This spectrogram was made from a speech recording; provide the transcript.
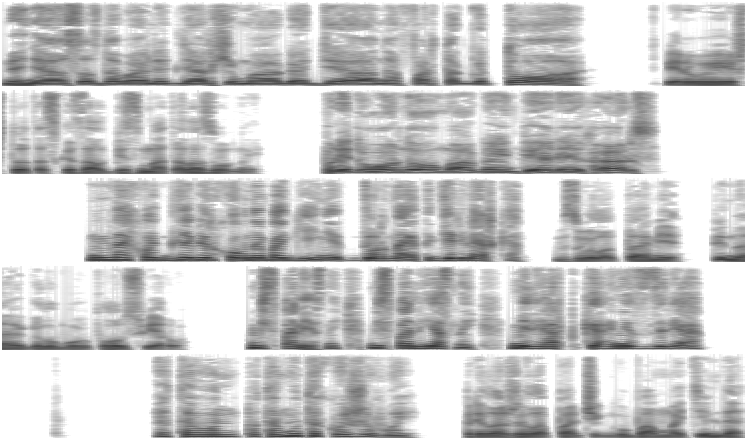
«Меня создавали для архимага Диана Фартагатоа», — впервые что-то сказал без мата Лазурный. «Придворного мага Империи Харс. «Да хоть для верховной богини, дурная ты деревяшка!» — взвыла Тами, пиная голубую полусферу. «Бесполезный, бесполезный, миллиард канец зря!» «Это он потому такой живой?» — приложила пальчик к губам Матильда,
